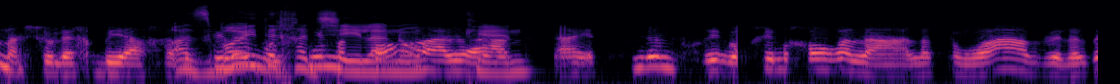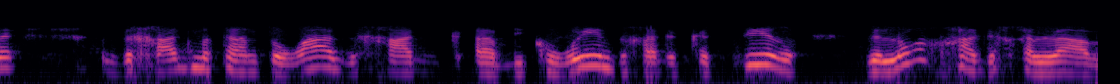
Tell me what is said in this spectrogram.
ממש הולך ביחד. אז בואי תחדשי לנו, כן. אפילו אם הולכים- הולכים אחורה לתורה ולזה, זה חג מתן תורה, זה חג הביקורים, זה חג הקציר, זה לא חג החלב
